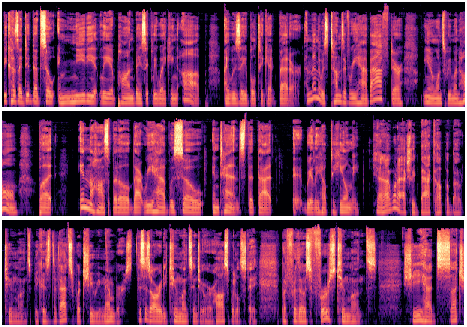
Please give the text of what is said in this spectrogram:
Because I did that so immediately upon basically waking up, I was able to get better. And then there was tons of rehab after, you know, once we went home. But in the hospital, that rehab was so intense that that it really helped to heal me. Yeah, and I want to actually back up about two months because th- that's what she remembers. This is already two months into her hospital stay. But for those first two months, she had such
